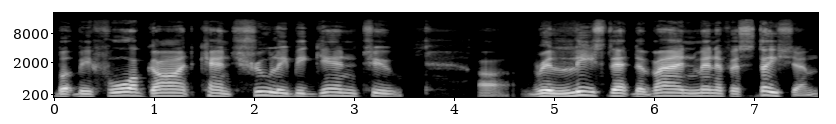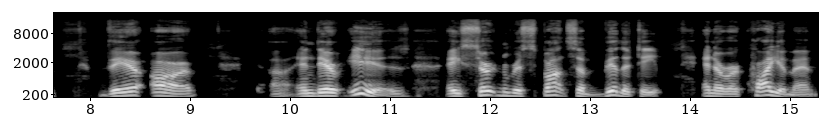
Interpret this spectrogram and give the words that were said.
But before God can truly begin to uh, release that divine manifestation, there are uh, and there is a certain responsibility and a requirement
